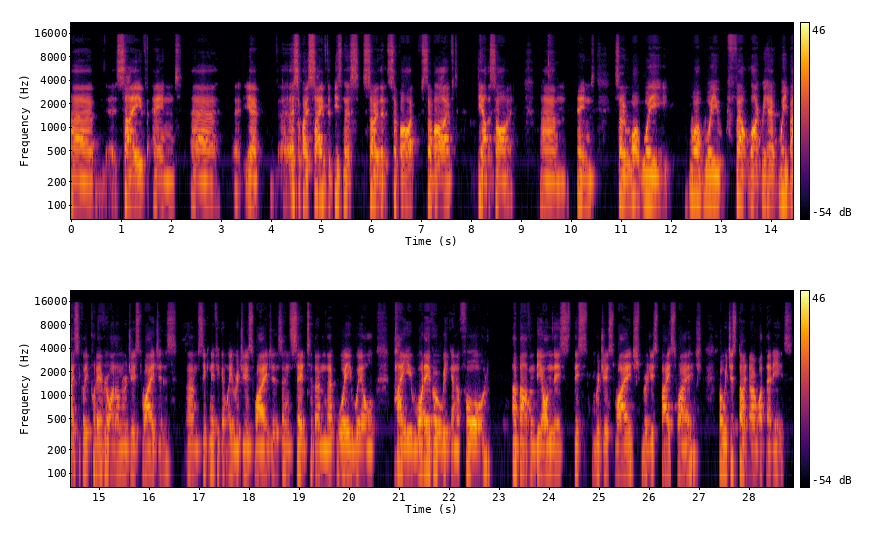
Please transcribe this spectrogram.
uh, save and uh, yeah, I suppose save the business so that it survived survived the other side. Um, and so what we what we felt like we had we basically put everyone on reduced wages um, significantly reduced wages and said to them that we will pay you whatever we can afford above and beyond this this reduced wage, reduced base wage, but we just don't know what that is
